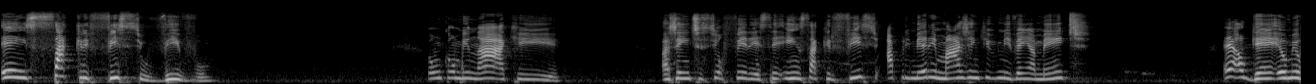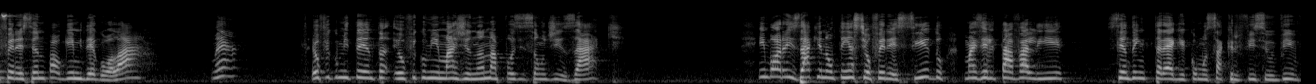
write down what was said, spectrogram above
em sacrifício vivo. Vamos combinar que a gente se oferecer em sacrifício, a primeira imagem que me vem à mente é alguém, eu me oferecendo para alguém me degolar, né? Eu fico me tentando, eu fico me imaginando na posição de Isaac. Embora Isaac não tenha se oferecido, mas ele estava ali sendo entregue como sacrifício vivo.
